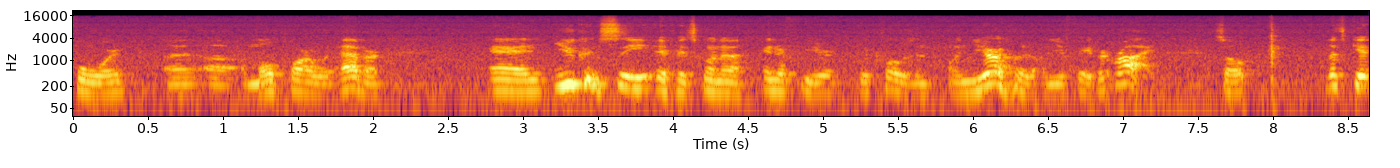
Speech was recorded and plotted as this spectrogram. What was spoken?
Ford, a, a Mopar, whatever, and you can see if it's going to interfere with closing on your hood on your favorite ride. So let's get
